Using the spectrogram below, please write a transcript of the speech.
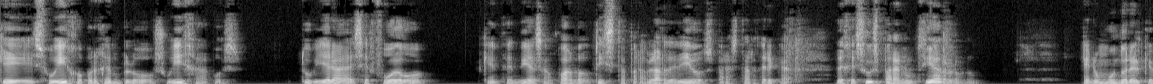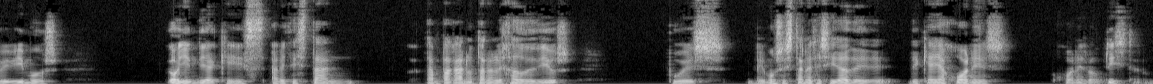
que su hijo, por ejemplo, o su hija, pues, tuviera ese fuego que encendía San Juan Bautista para hablar de Dios, para estar cerca de Jesús, para anunciarlo, ¿no? En un mundo en el que vivimos hoy en día que es a veces tan, tan pagano, tan alejado de Dios, pues vemos esta necesidad de, de que haya Juanes Juan es Bautista, ¿no?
